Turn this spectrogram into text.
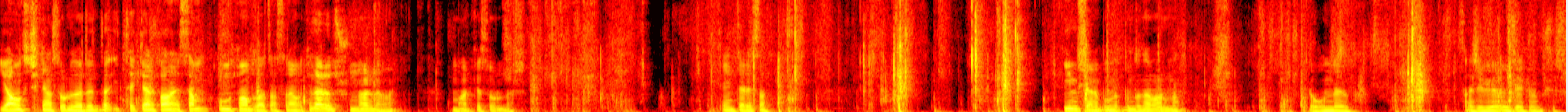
Yanlış çıkan soruları da teker falan etsem unutmam zaten sınava kadar da şunlar ne lan? Marka sorular. Enteresan. İyiymiş yani. Bunda, bunda da var mı? Yok bunda yok. Sadece biyolojiye koymuşuz.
